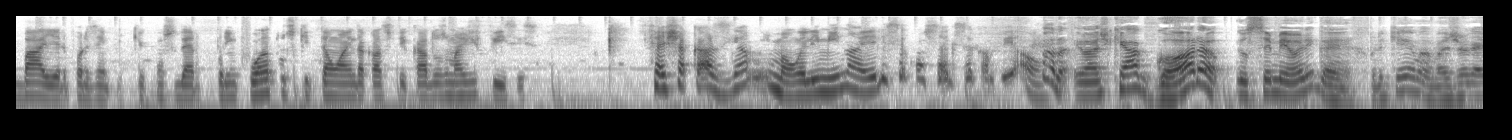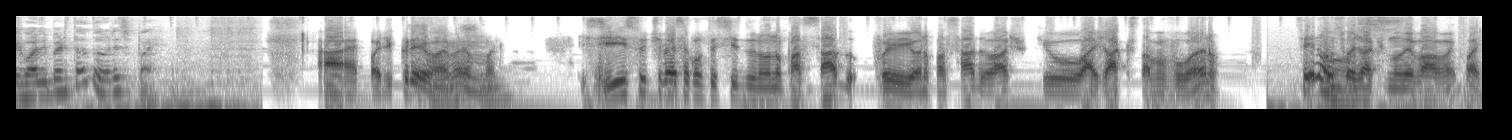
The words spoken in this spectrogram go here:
Bayern, por exemplo, que eu considero, por enquanto, os que estão ainda classificados os mais difíceis. Fecha a casinha, meu irmão, elimina ele e você consegue ser campeão. Mano, eu acho que agora o Simeone ganha. Porque, mano, vai jogar igual a Libertadores, pai. Ah, é, pode crer, vai mesmo, mano. E se isso tivesse acontecido no ano passado, foi ano passado, eu acho, que o Ajax tava voando. Sei não se o Nossa. Ajax não levava, hein, pai?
